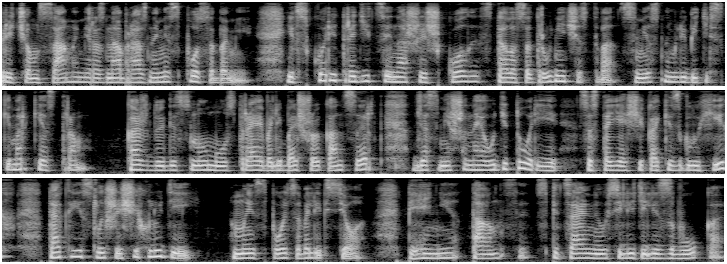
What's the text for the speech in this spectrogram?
причем самыми разнообразными способами. И вскоре традицией нашей школы стало сотрудничество с местным любительским оркестром. Каждую весну мы устраивали большой концерт для смешанной аудитории, состоящей как из глухих, так и из слышащих людей. Мы использовали все – пение, танцы, специальные усилители звука,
